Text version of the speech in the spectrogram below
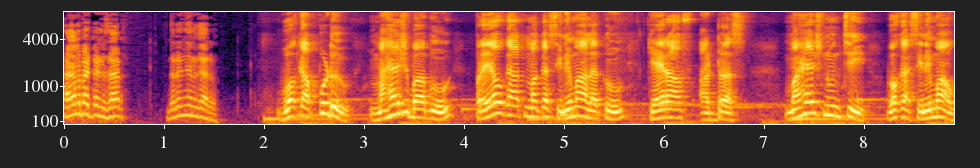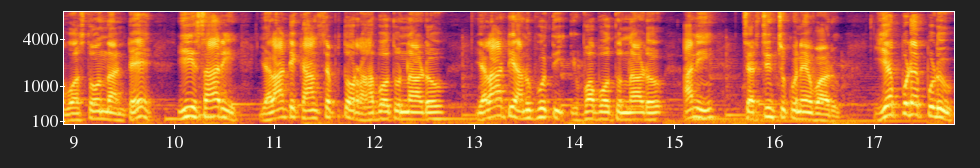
తగలబెట్టండి సార్. నిరంజన్ గారు. ఒకప్పుడు మహేష్ బాబు ప్రయోగాత్మక సినిమాలకు కేర్ ఆఫ్ అడ్రస్. మహేష్ నుంచి ఒక సినిమా వస్తోందంటే ఈసారి ఎలాంటి కాన్సెప్ట్తో రాబోతున్నాడో ఎలాంటి అనుభూతి ఇవ్వబోతున్నాడో అని చర్చించుకునేవారు. ఎప్పుడెప్పుడు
